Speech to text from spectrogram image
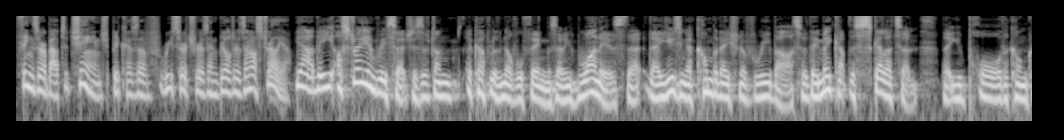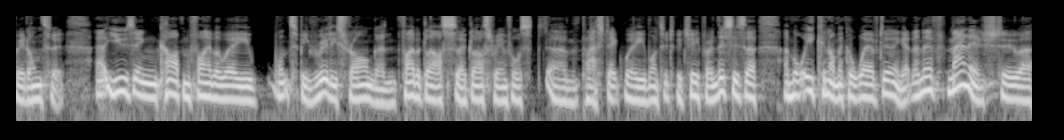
things are about to change because of researchers and builders in Australia. Yeah, the Australian researchers have done a couple of novel things. I mean, one is that they're using a combination of rebar, so they make up the skeleton that you pour the concrete onto, uh, using carbon fiber where you want to be really strong and fiberglass, uh, glass reinforced um, plastic where you want it to be cheaper. And this is a, a more economical way of doing it. And they've managed to uh,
